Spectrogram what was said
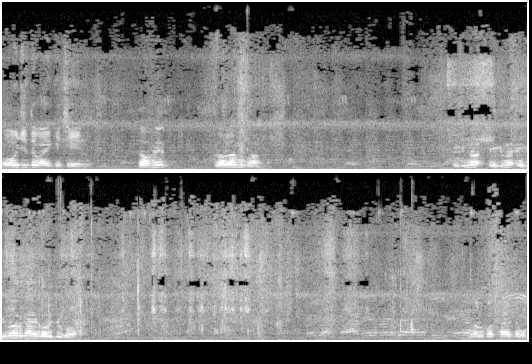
कहो जी तो भाई किसी नहीं तो फिर प्रॉब्लम कौन इग्नोर इग्नोर इग्नोर क्या कर चुका कथा है तो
